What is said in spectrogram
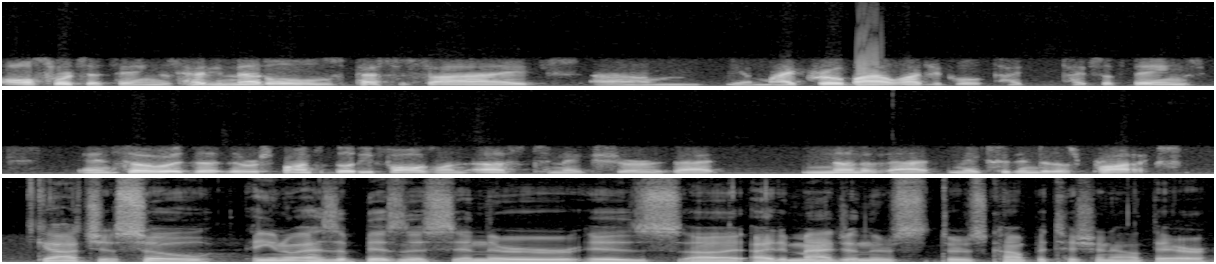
all sorts of things: heavy metals, pesticides, um, you know, microbiological type, types of things. And so the, the responsibility falls on us to make sure that none of that makes it into those products. Gotcha. So you know, as a business, and there is, uh, I'd imagine there's there's competition out there.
